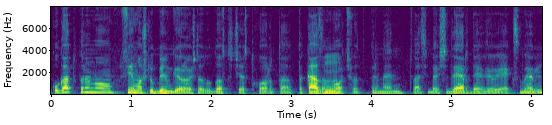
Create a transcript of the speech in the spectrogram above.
когато примерно си имаш любим герой, защото доста често хората така започват, при мен това си беше Daredevil и X-Men,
